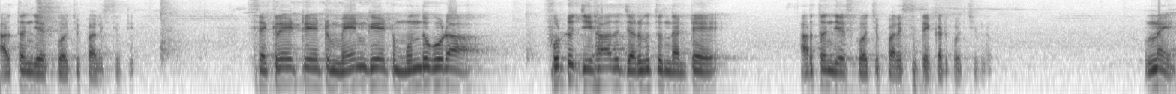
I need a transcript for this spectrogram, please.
అర్థం చేసుకోవచ్చు పరిస్థితి. సెక్రటరియట్ మెయిన్ గేట్ ముందు కూడా ఫుడ్ జిహాద్ జరుగుతుందంటే అర్థం చేసుకోవచ్చు పరిస్థితి ఎక్కడికి వచ్చిందో. ఉన్నాయి.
